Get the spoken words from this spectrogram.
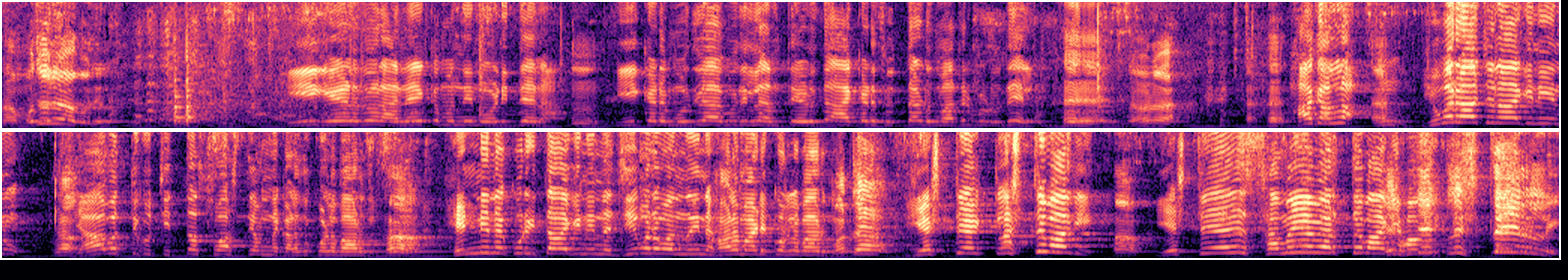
ನಾ ಮದುವೆ ಆಗುದಿಲ್ಲ. ಈಗ ಹೇಳಿದವರು ಅನೇಕ ಮಂದಿ ನೋಡಿದ್ದೇನ? ಈ ಕಡೆ ಮದುವೆ ಆಗುದಿಲ್ಲ ಅಂತ ಹೇಳುದು ಆ ಕಡೆ ಸುತ್ತಾಡುದು ಮಾತ್ರ ಬಿಡುವುದೇ ಇಲ್ಲ. ನೋಡುವ. ಹಾಗಲ್ಲ. ಯುವರಾಜನಾಗಿ ನೀನು ಯಾವತ್ತಿಗೂ ಯಾವತ್ತಿಗೂ ಚಿತ್ತಸ್ವಾಸ್ಥ್ಯವನ್ನ ಕಳೆದುಕೊಳ್ಳಬಾರದು. ಹೆಣ್ಣಿನ ಕುರಿತಾಗಿ ನಿನ್ನ ಜೀವನವನ್ನು ನೀನು ಹಾಳು ಮಾಡಿಕೊಳ್ಳಬಾರದು. ಎಷ್ಟೇ ಕ್ಲಷ್ಟವಾಗಿ ಎಷ್ಟೇ ಸಮಯ ವ್ಯರ್ಥವಾಗಿ ಕ್ಲಿಷ್ಟ ಇರಲಿ.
